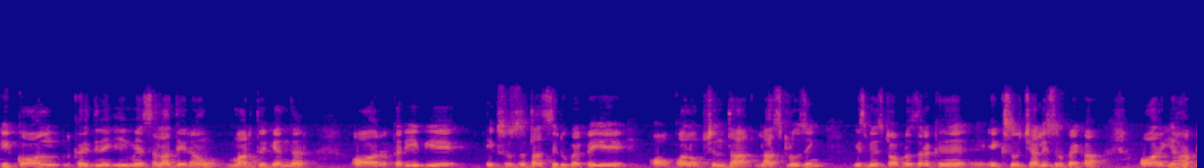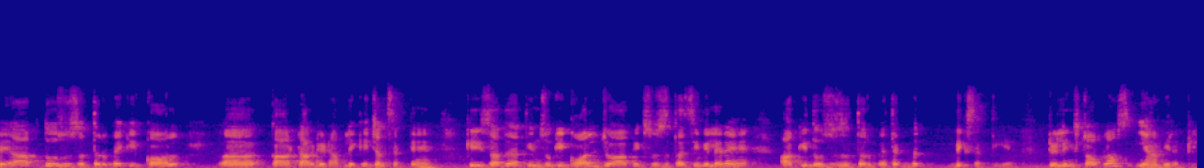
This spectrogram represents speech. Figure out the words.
की कॉल खरीदने की मैं सलाह दे रहा हूँ मारुति के अंदर और करीब ये एक सौ रुपए पे ये कॉल ऑप्शन था लास्ट क्लोजिंग। इसमें स्टॉप लॉस रखे हैं एक सौ चालीस का। और यहाँ पे आप दो सौ रुपए की कॉल का टारगेट आप लेके चल सकते हैं कि ज़्यादा तीन सौ की कॉल जो आप एक सौ सतासी भी ले रहे हैं आपकी दो सौ सत्तर तक बिक सकती है। ट्रेलिंग स्टॉप लॉस यहाँ भी रखें।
